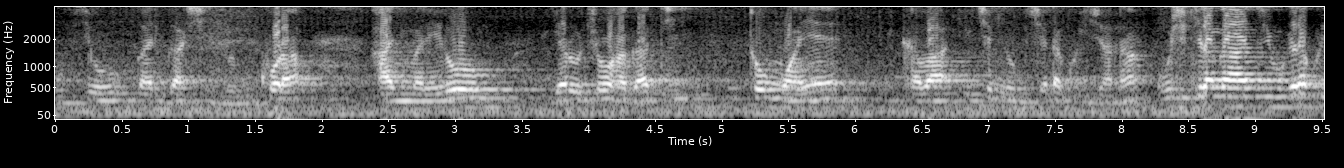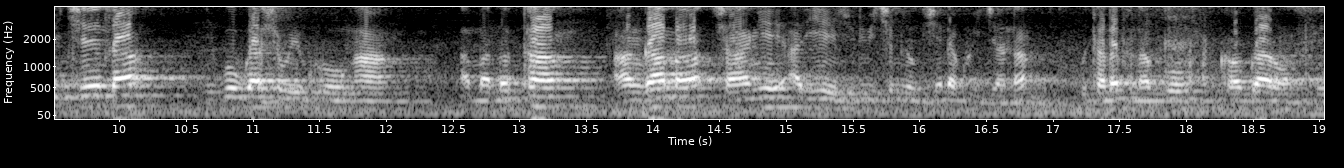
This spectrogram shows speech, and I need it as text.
mu byo bwari bwashyizwe gukora hanyuma rero igiharoco hagati to moyen ikaba ibice mirongo icyenda ku ijana ubushyikiranganji bugera ku icyenda nibwo bwashoboye kuronka amanota angana canke ari hejuru ibice mirongo icyenda ku ijana butandatu nabwo bukaba bwaronse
